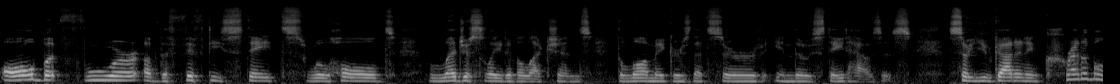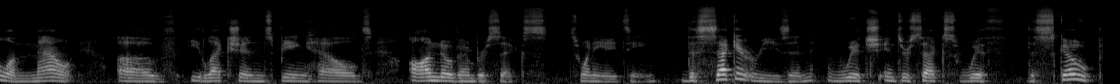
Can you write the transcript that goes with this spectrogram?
all but four of the 50 states will hold legislative elections, the lawmakers that serve in those state houses. So you've got an incredible amount of elections being held on November 6, 2018. The second reason, which intersects with the scope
